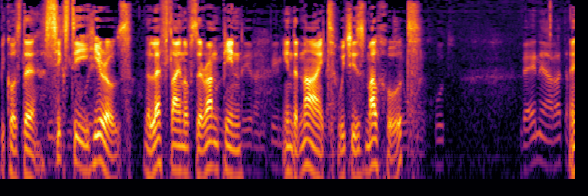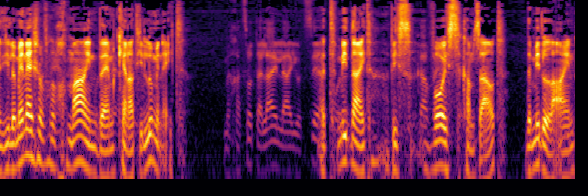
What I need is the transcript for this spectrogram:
Because the 60 heroes, the left line of Zeir Anpin in the night, which is Malchut, and the illumination of Chokhmah in them cannot illuminate. At midnight, this voice comes out, the middle line,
